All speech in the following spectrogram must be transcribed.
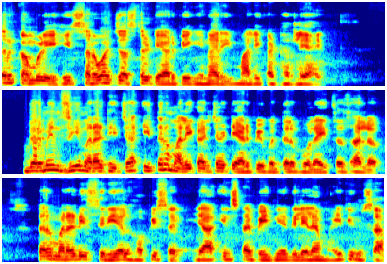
तर कमळी ही सर्वात जास्त टीआरपी घेणारी मालिका ठरली आहे. दरम्यान झी मराठीच्या इतर मालिकांच्या टीआरपी बद्दल बोलायचं झालं तर मराठी सिरियल ऑफिसर या इन्स्टा पेजने दिलेल्या माहितीनुसार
